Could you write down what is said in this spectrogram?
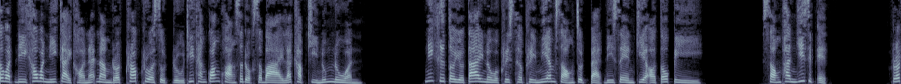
สวัสดีค่ะวันนี้ไก่ขอแนะนำรถครอบครัวสุดหรูที่ทั้งกว้างขวางสะดวกสบายและขับขี่นุ่มนวล นี่คือ Toyota Innova c r y s t a Premium 2.8 ดีเซลเกียร์ออโต้ปี 2021 รถ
